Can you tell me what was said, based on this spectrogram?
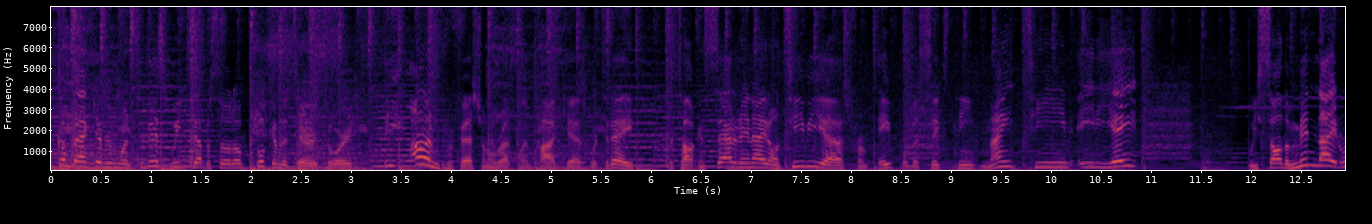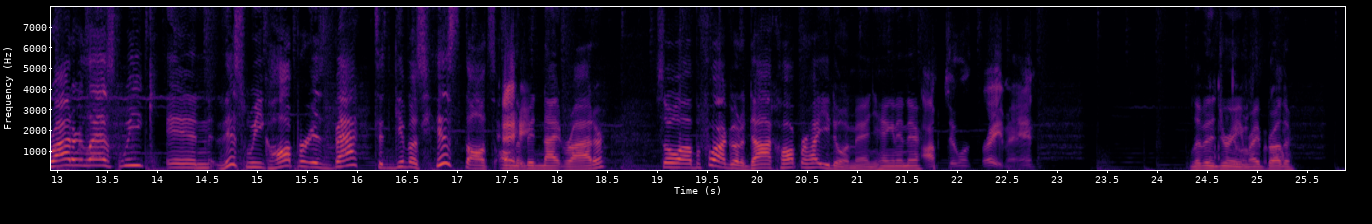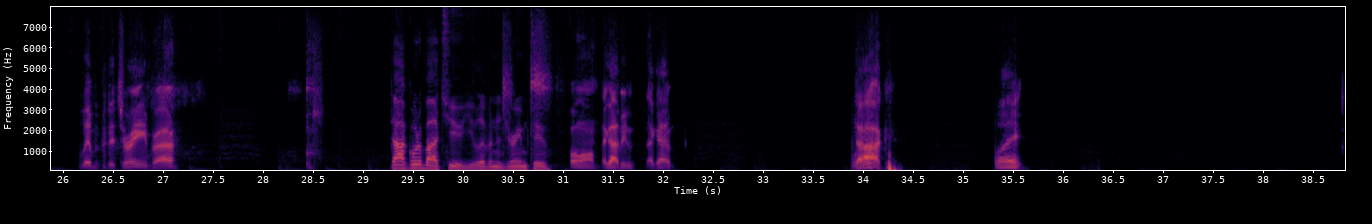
Welcome back, everyone, to this week's episode of Booking the Territory, the unprofessional wrestling podcast, where today we're talking Saturday night on TBS from April the 16th, 1988. We saw the Midnight Rider last week, and this week Harper is back to give us his thoughts on the Midnight Rider. So uh, before I go to Doc, Harper, how you doing, man? You hanging in there? I'm doing great, man. Living a dream, right, brother? Living the dream, bro. Doc, what about you? You living a dream too? Hold on, I gotta be. I got. Doc, What?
